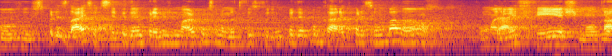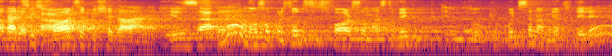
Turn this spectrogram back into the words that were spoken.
O, o Super Slice, ele sempre ganha o prêmio de maior condicionamento fisiculturismo perder pra um cara que parecia um balão. Com uma linha feia, E montada o cara se esforça pra chegar lá, né? Exato. Não, não só por isso todos se esforçam, mas tu vê que, ele- o- que o condicionamento dele é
